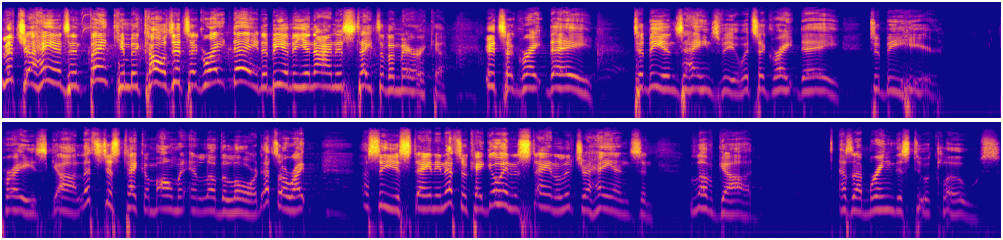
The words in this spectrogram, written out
Lift your hands and thank Him because it's a great day to be in the United States of America. It's a great day to be in Zanesville. It's a great day to be here. Praise God. Let's just take a moment and love the Lord. That's all right. I see you standing. That's okay. Go ahead and stand and lift your hands and love God as I bring this to a close.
